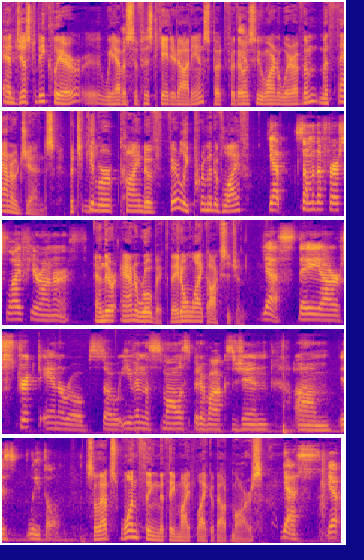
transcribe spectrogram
And just to be clear, uh, we have a sophisticated audience, but for those who aren't aware of them, methanogens, particular kind of fairly primitive life, Yep, some of the first life here on Earth. And they're anaerobic. They don't like oxygen. Yes, they are strict anaerobes, so even the smallest bit of oxygen um, is lethal. So that's one thing that they might like about Mars. Yes, yep.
